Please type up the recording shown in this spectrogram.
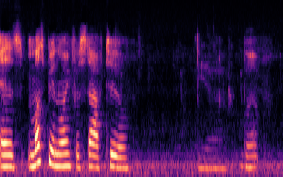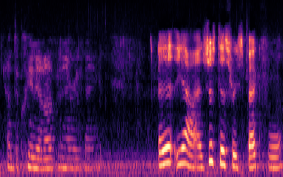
And it must be annoying for staff too. Yeah. But, Have to clean it up and everything. it, yeah, it's just disrespectful.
